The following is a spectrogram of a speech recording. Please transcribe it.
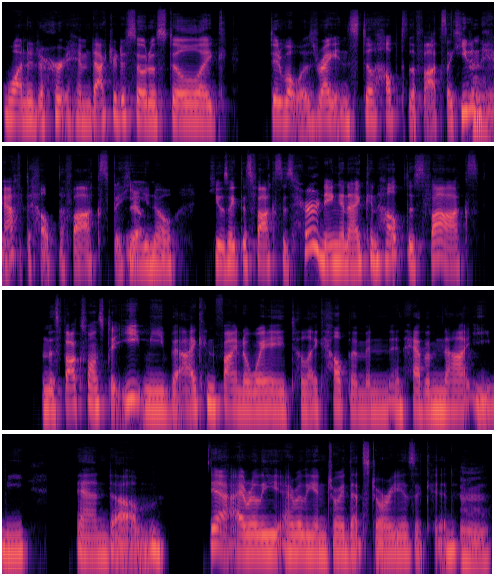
wanted to hurt him, Dr. DeSoto still like did what was right and still helped the fox. Like he didn't Mhm. have to help the fox, but he, Yeah. you know, he was like, this fox is hurting and I can help this fox. And this fox wants to eat me, but I can find a way to like help him and, and have him not eat me. And um yeah, I really I really enjoyed that story as a kid. Mhm.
